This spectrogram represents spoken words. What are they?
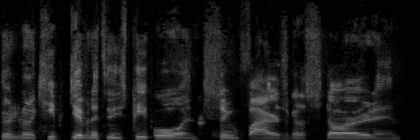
they're gonna keep giving it to these people, and soon fires are gonna start. And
